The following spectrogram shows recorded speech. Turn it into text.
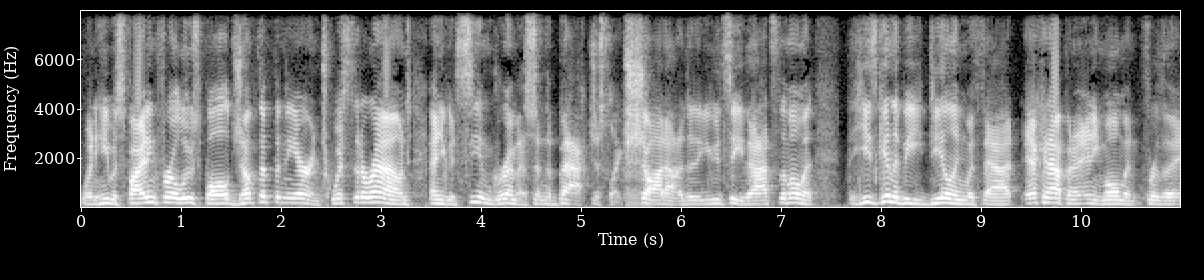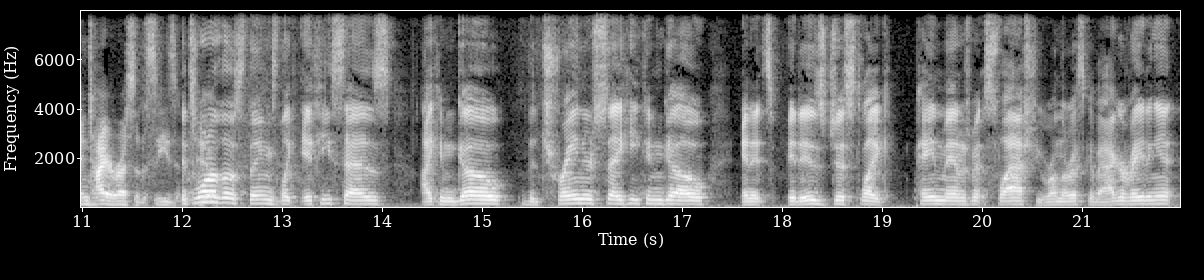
when he was fighting for a loose ball, jumped up in the air and twisted around, and you could see him grimace and the back just like mm. shot out. You could see that's the moment. He's going to be dealing with that. It could happen at any moment for the entire rest of the season. It's too. one of those things like if he says I can go, the trainers say he can go, and it's it is just like pain management slash you run the risk of aggravating it.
